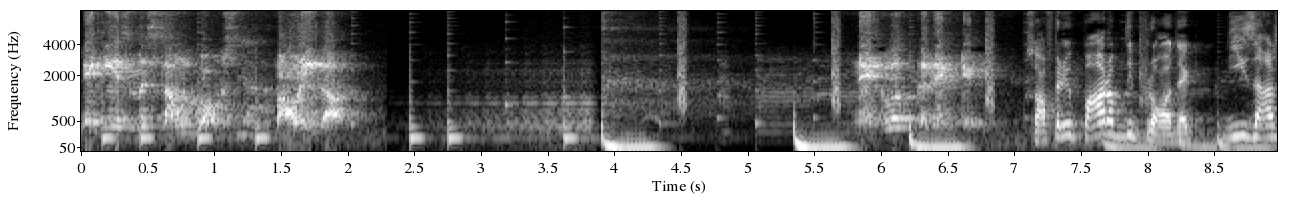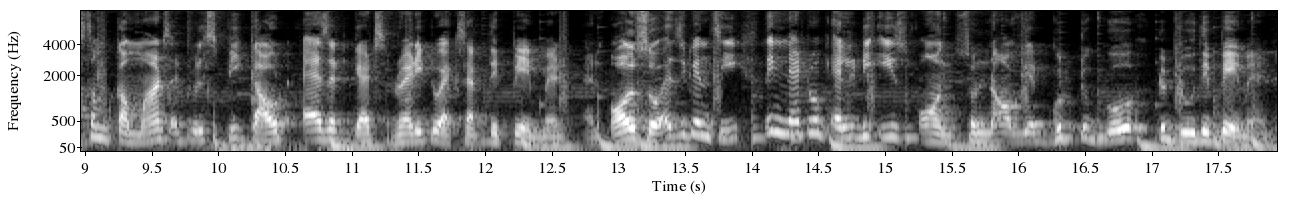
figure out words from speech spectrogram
TechieSMS Soundbox, powering up. Network connected. So after you power up the project, these are some commands it will speak out as it gets ready to accept the payment. And also, as you can see, the network LED is on. So now we are good to go to do the payment.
